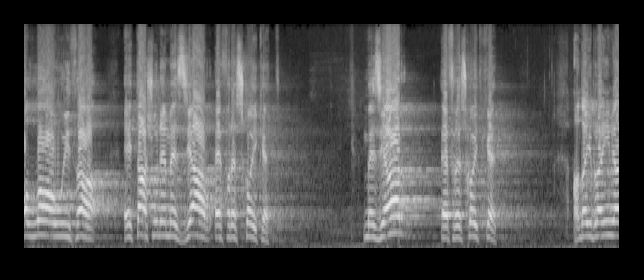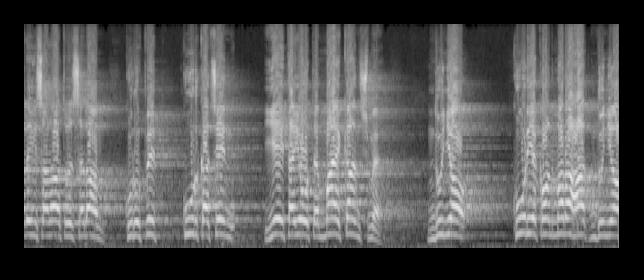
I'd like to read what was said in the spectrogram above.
Allahu i tha, e tash unë me zjarr e freskoj këtë. me zjarr e freskoj këtë. Andaj Ibrahimi alayhi salatu vesselam kur u pyet kur ka qenë jeta jote ma e kandshme n'dynja kur je kanë ma rahat n'dynja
